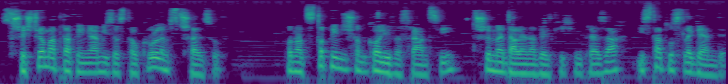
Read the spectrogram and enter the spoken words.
z sześcioma trafieniami został królem strzelców. Ponad 150 goli we Francji, trzy medale na wielkich imprezach i status legendy.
